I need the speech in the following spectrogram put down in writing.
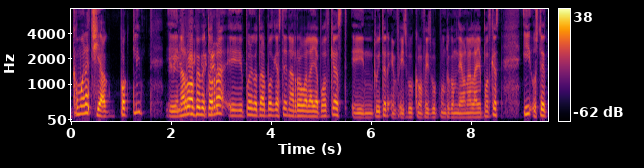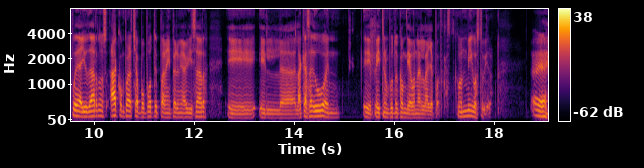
¿cómo era? Chiapoctli. En arroba Pepe Torra, eh, pueden encontrar el podcast en arroba Laya Podcast, en Twitter, en Facebook, con facebook.com diagonal Laya Podcast. Y usted puede ayudarnos a comprar chapopote para impermeabilizar eh, el, la, la casa de Hugo en eh, patreon.com diagonal Laya Podcast. Conmigo estuvieron. Eh,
